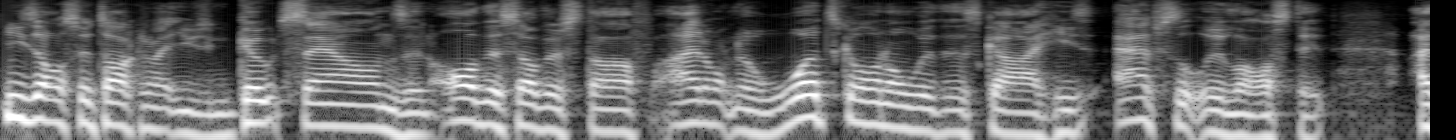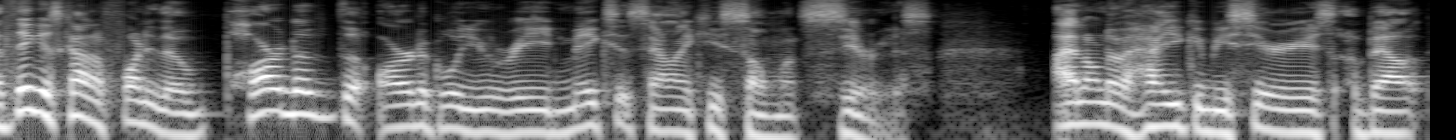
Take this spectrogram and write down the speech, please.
He's also talking about using goat sounds and all this other stuff. I don't know what's going on with this guy. He's absolutely lost it. I think it's kind of funny though. Part of the article you read makes it sound like he's somewhat serious. I don't know how you could be serious about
